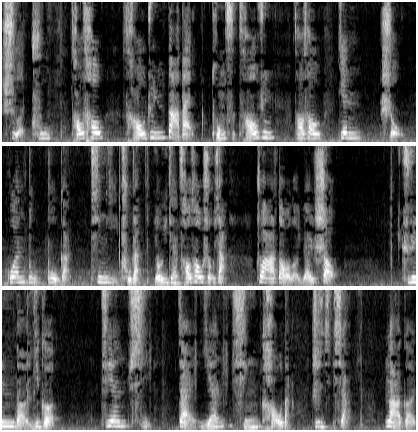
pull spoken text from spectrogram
射出，曹操曹军大败。从此，曹军曹操坚守官渡，不敢轻易出战。有一天，曹操手下。抓到了袁绍军的一个奸细，在严刑拷打之下，那个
